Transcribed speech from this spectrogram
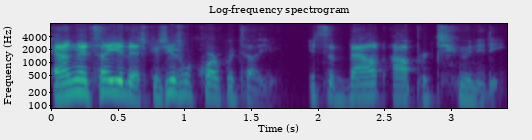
And I'm going to tell you this because here's what Quark would tell you: it's about opportunity.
